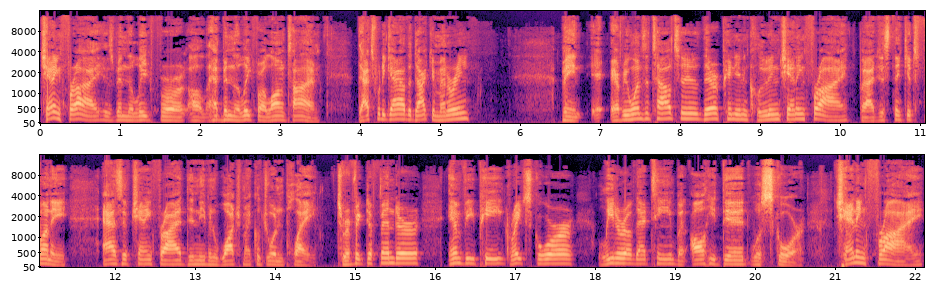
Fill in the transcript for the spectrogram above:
Channing Frye has been the league for, uh, had been in the league for a long time. That's what he got out of the documentary. I mean, everyone's entitled to their opinion, including Channing Frye, but I just think it's funny, as if Channing Frye didn't even watch Michael Jordan play. Terrific defender, MVP, great scorer, leader of that team, but all he did was score. Channing Frye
